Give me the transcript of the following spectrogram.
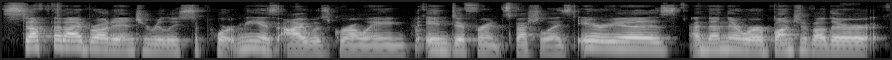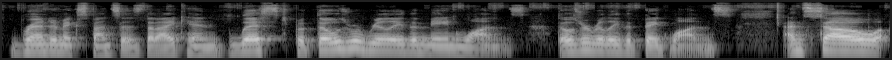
stuff that I brought in to really support me as I was growing in different specialized areas. And then there were a bunch of other random expenses that I can list, but those were really the main ones. Those were really the big ones. And so,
